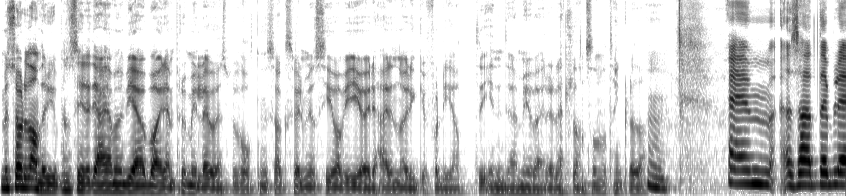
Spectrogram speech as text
Men så er det den andre gruppen som sier at ja, ja, men vi er jo bare en promille av jordens befolkning, så har ikke så veldig mye å si hva vi gjør her i Norge fordi at India er mye verre eller et eller annet sånt. Hva tenker du da? Mm. Um, altså det ble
